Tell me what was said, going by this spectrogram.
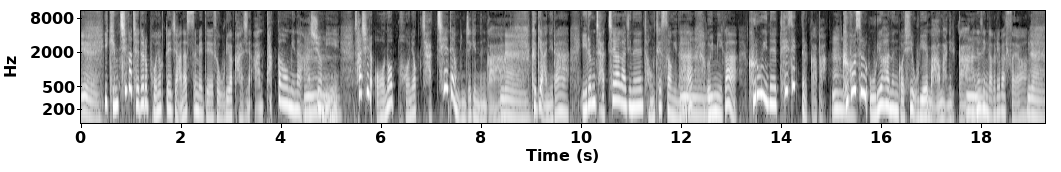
예. 이 김치가 제대로 번역되지 않았음에 대해서 우리가 가진 안타까움이나 음. 아쉬움이 음. 사실 언어 번역 자체에 대한 문제겠는가. 네. 그게 아니라 이름 자체가 가지는 정체성이나 음. 의미 의미가 그로 인해 퇴색될까봐 음. 그것을 우려하는 것이 우리의 마음 아닐까라는 음. 생각을 해봤어요. 네.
